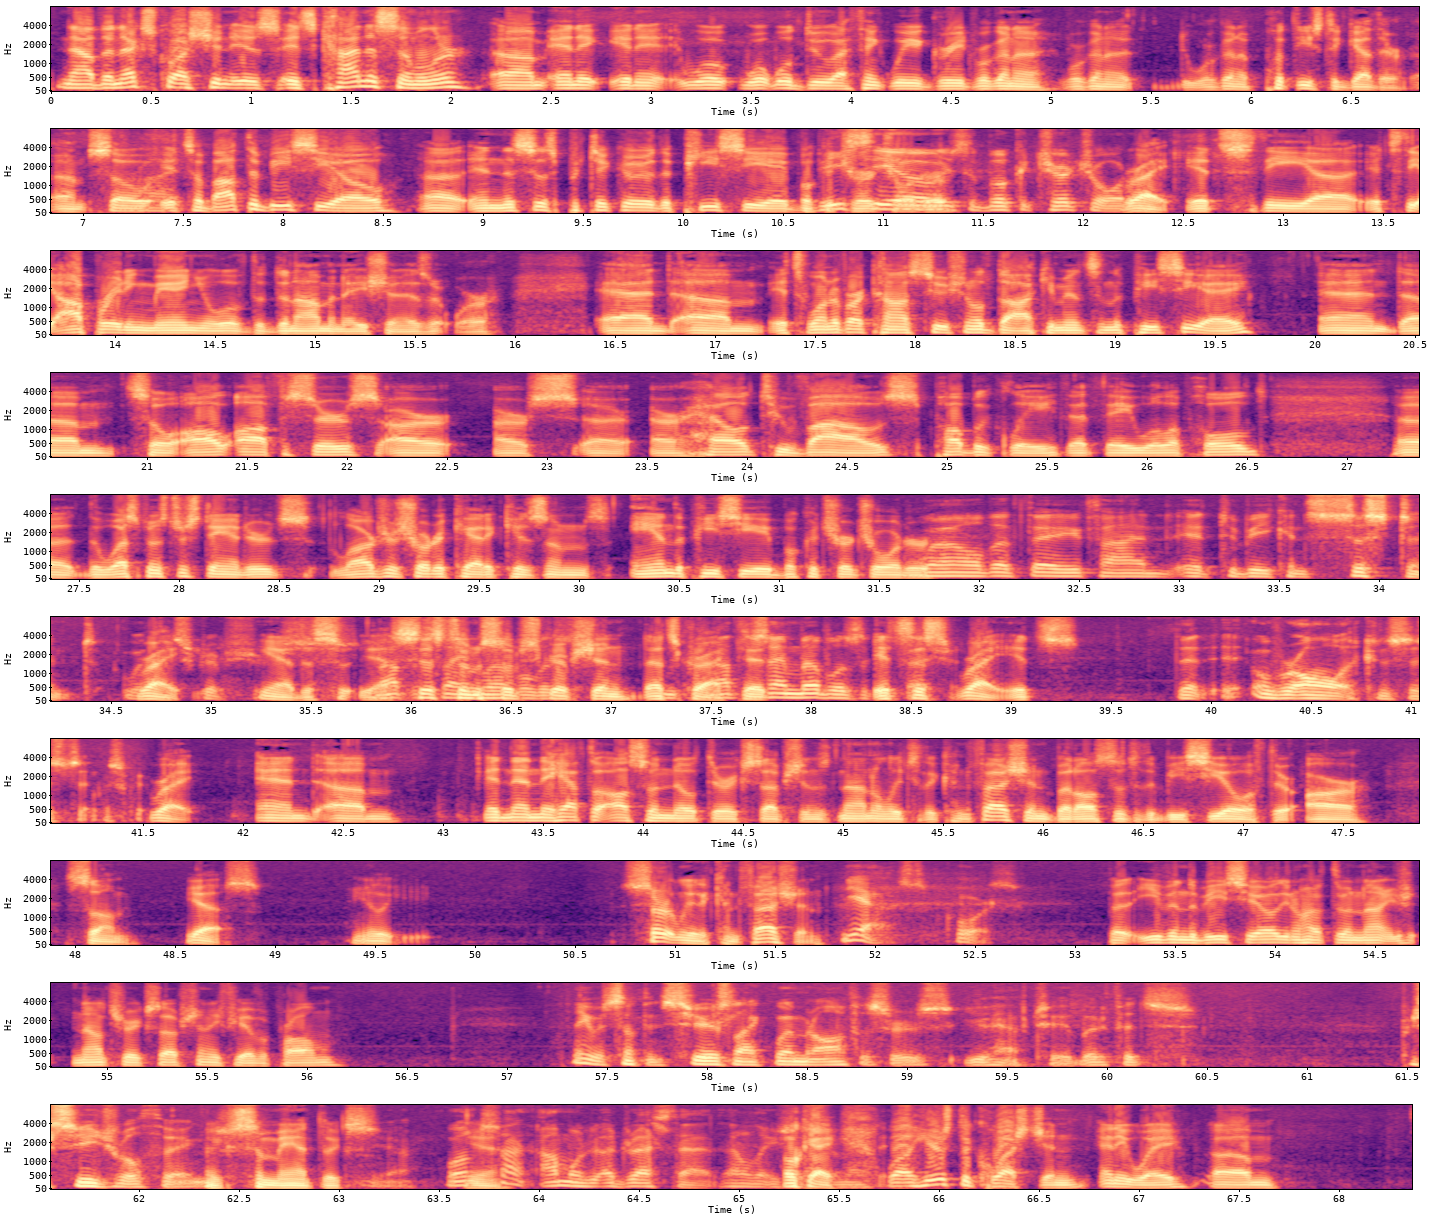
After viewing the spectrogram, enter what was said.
Now the next question is it's kind of similar, um, and it, and it we'll, what we'll do. I think we agreed we're gonna we're gonna we're gonna put these together. Um, so Right. it's about the BCO, uh, and this is particularly the PCA Book of Church Order. BCO is the Book of Church Order. Right. It's the uh, it's the operating manual of the denomination, as it were, and um, it's one of our constitutional documents in the PCA. And um, so all officers are are are held to vows publicly that they will uphold. Uh, the Westminster Standards, larger, shorter catechisms, and the PCA Book of Church Order. Well, that they find it to be consistent with right. the scriptures. Yeah. The yeah. The system same level as- subscription. that's correct. Not the It- same level as the It's this, right. It's That overall is consistent with scripture. Right, and um, and then they have to also note their exceptions, not only to the confession but also to the BCO if there are some. Yes, you know, certainly the confession, Yes, of course. but even the BCO, you don't have to announce your exception if you have a problem. I think if it's something serious like women officers, you have to. But if it's procedural things, Like semantics. yeah. Well, Yeah. it's not, I'm going to address that. I don't think. Okay. Well, here's the question. Anyway, um,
